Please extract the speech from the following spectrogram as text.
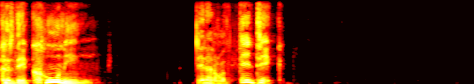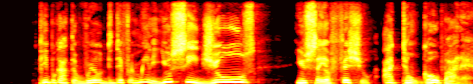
Cause they're cooning. They're not authentic. People got the real the different meaning. You see Jules, you say official. I don't go by that.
